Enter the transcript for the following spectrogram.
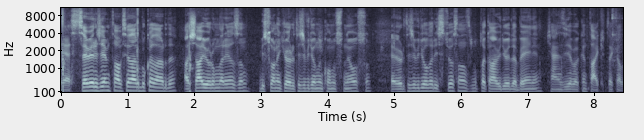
Yes. Size vereceğim tavsiyeler bu kadardı. Aşağı yorumlara yazın. Bir sonraki öğretici videonun konusu ne olsun? Öğretici videoları istiyorsanız mutlaka videoyu da beğenin. Kendinize iyi bakın, takipte kalın.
